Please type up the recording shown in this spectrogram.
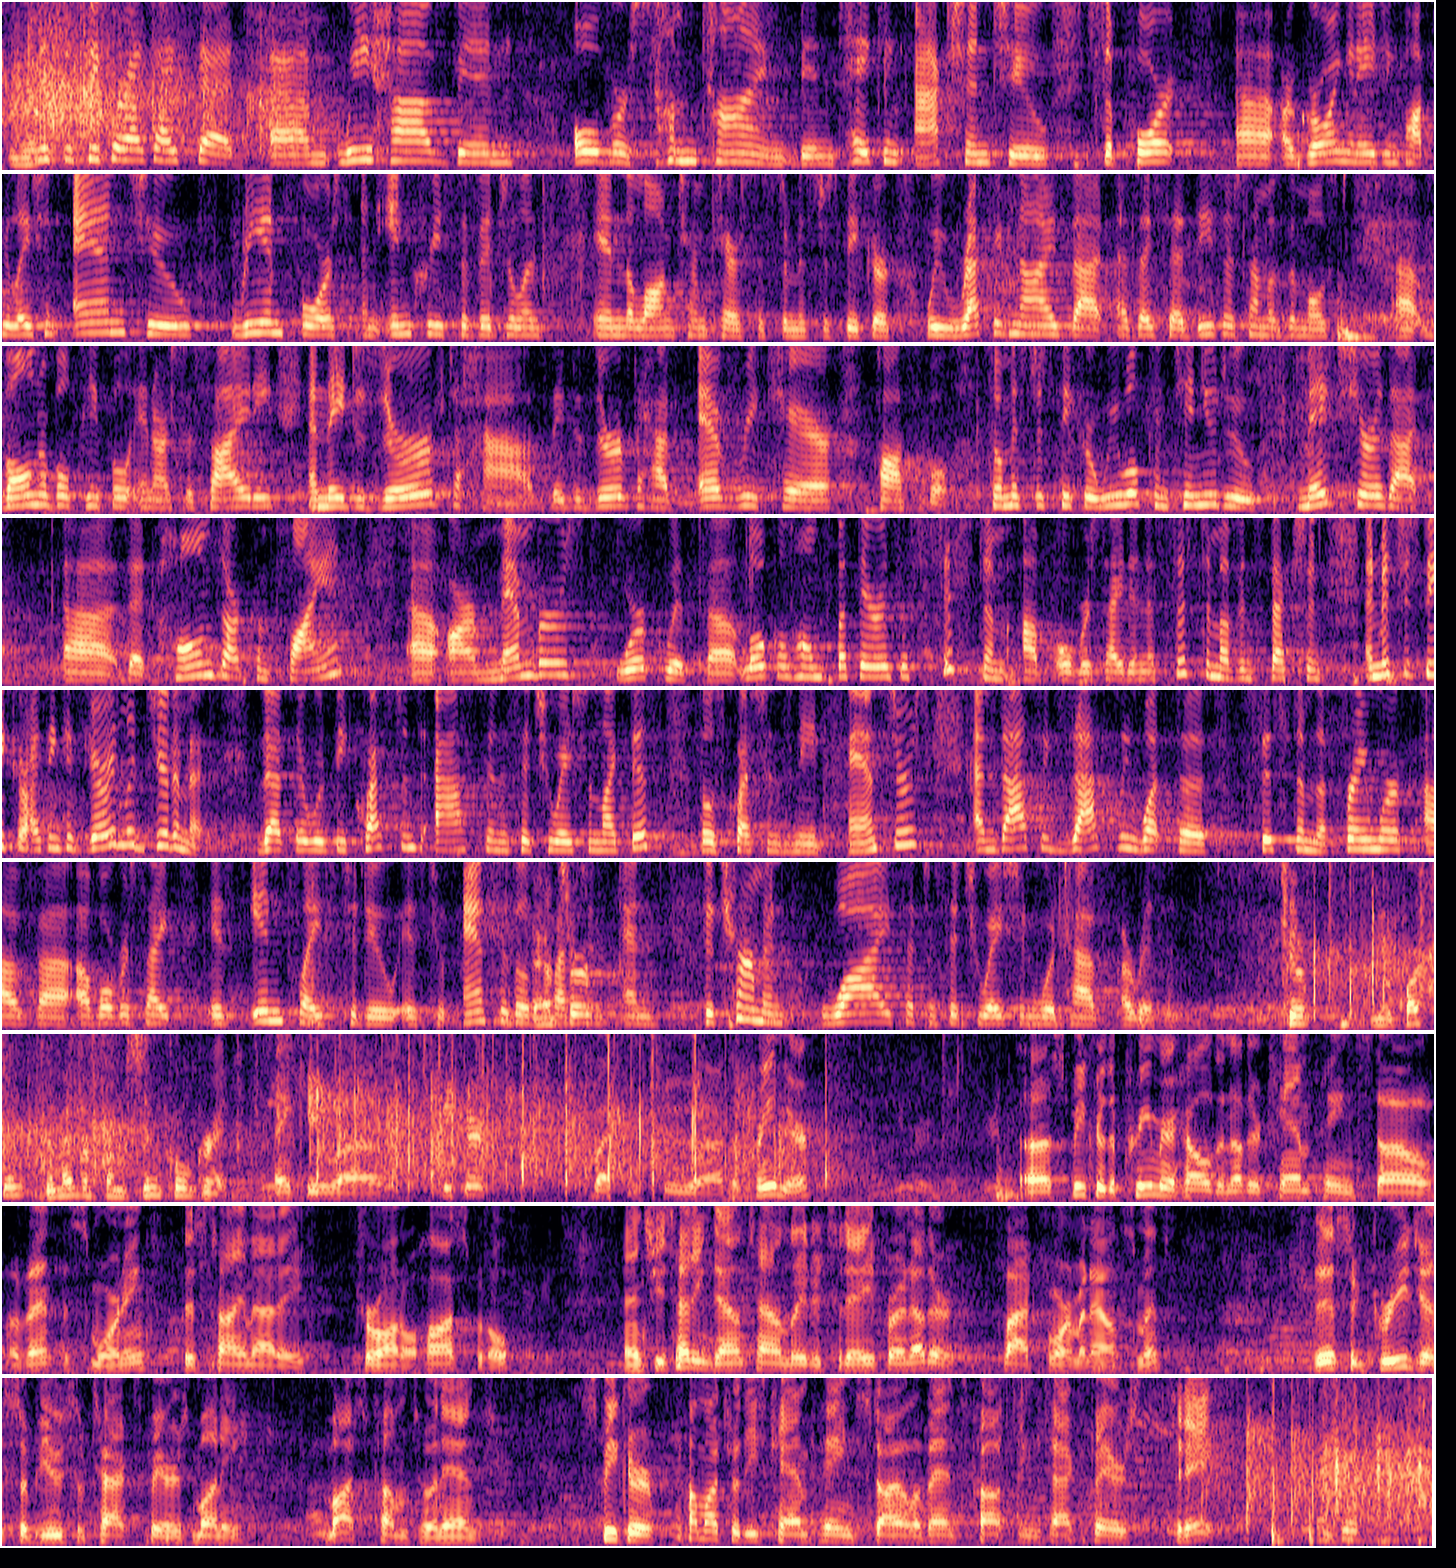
Mr. Speaker, as I said, um, we have been over some time been taking action to support uh, our growing and aging population and to reinforce and increase the vigilance in the long-term care system, Mr. Speaker. We recognize that, as I said, these are some of the most uh, vulnerable people in our society, and they deserve to have, they deserve to have every care possible. So, Mr. Speaker, we will continue to make sure that uh, that homes are compliant, uh, our members work with uh, local homes, but there is a system of oversight and a system of inspection. And, Mr. Speaker, I think it's very legitimate that there would be questions asked in a situation like this. Those questions need answers, and that's exactly what the system, the framework of, uh, of oversight is in place to do, is to answer those Answer. questions and determine why such a situation would have arisen. Thank you. New question, the member from Simcoe Grey. Thank you, uh, Speaker. Questions to uh, the Premier. Uh, Speaker, the Premier held another campaign-style event this morning, this time at a Toronto hospital, and she's heading downtown later today for another platform announcement. This egregious abuse of taxpayers' money must come to an end. Speaker, how much are these campaign-style events costing the taxpayers today? Thank you.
